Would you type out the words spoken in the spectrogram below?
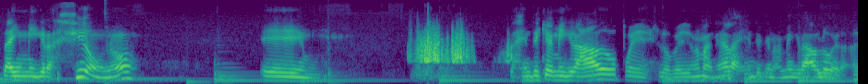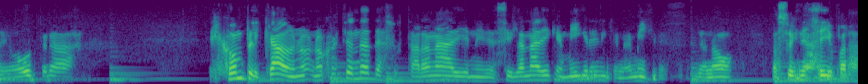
la inmigración, ¿no? la gente que ha emigrado, pues lo ve de una manera, la gente que no ha emigrado lo verá de otra. Es complicado, ¿no? No es cuestión de, asustar a nadie, ni decirle a nadie que emigre ni que no emigre. Yo no, no soy nadie para,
